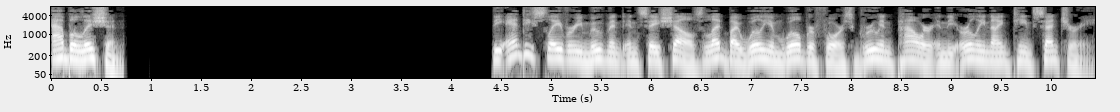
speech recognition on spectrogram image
Abolition The anti-slavery movement in Seychelles led by William Wilberforce grew in power in the early 19th century.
